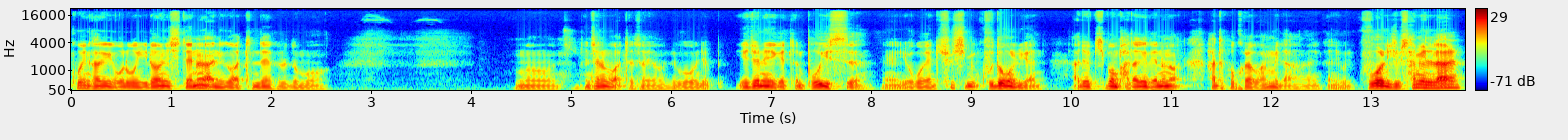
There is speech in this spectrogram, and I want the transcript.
코인 가격이 오르고 이런 시대는 아닌 것 같은데 그래도 뭐, 뭐 괜찮은 것 같아서요. 그리고 이제 예전에 얘기했던 보이스 예, 요거의 출시 및 구동을 위한 아주 기본 바닥이 되는 하드포크라고 합니다. 그러니까 9월 23일 날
